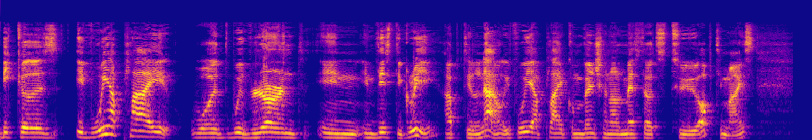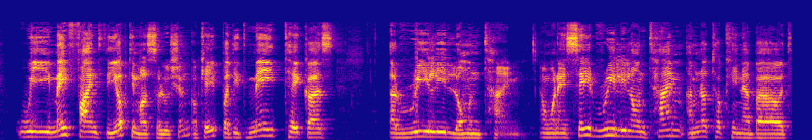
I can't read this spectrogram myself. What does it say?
because if we apply what we've learned in, in this degree up till now, if we apply conventional methods to optimize, we may find the optimal solution, okay, but it may take us a really long time. And when I say really long time, I'm not talking about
